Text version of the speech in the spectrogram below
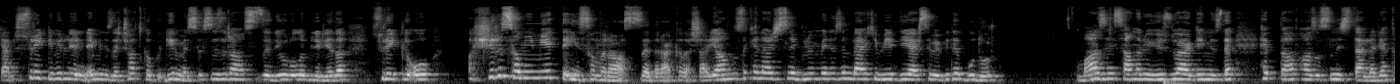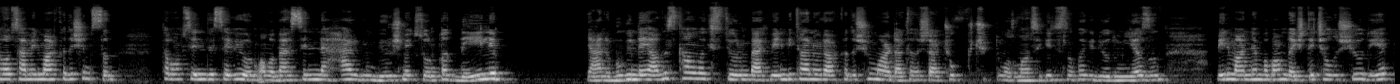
Yani sürekli birilerinin evinize çat kapı girmesi sizi rahatsız ediyor olabilir ya da sürekli o aşırı samimiyet de insanı rahatsız eder arkadaşlar. Yalnızlık enerjisine bürünmenizin belki bir diğer sebebi de budur. Bazı insanlara yüz verdiğimizde hep daha fazlasını isterler. Ya tamam sen benim arkadaşımsın. Tamam seni de seviyorum ama ben seninle her gün görüşmek zorunda değilim. Yani bugün de yalnız kalmak istiyorum. Belki benim bir tane öyle arkadaşım vardı arkadaşlar. Çok küçüktüm o zaman 8. sınıfa gidiyordum yazın. Benim annem babam da işte çalışıyor diye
